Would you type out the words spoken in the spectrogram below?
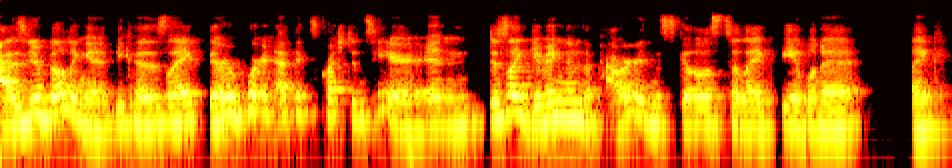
as you're building it, because like there are important ethics questions here, and just like giving them the power and the skills to like be able to like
